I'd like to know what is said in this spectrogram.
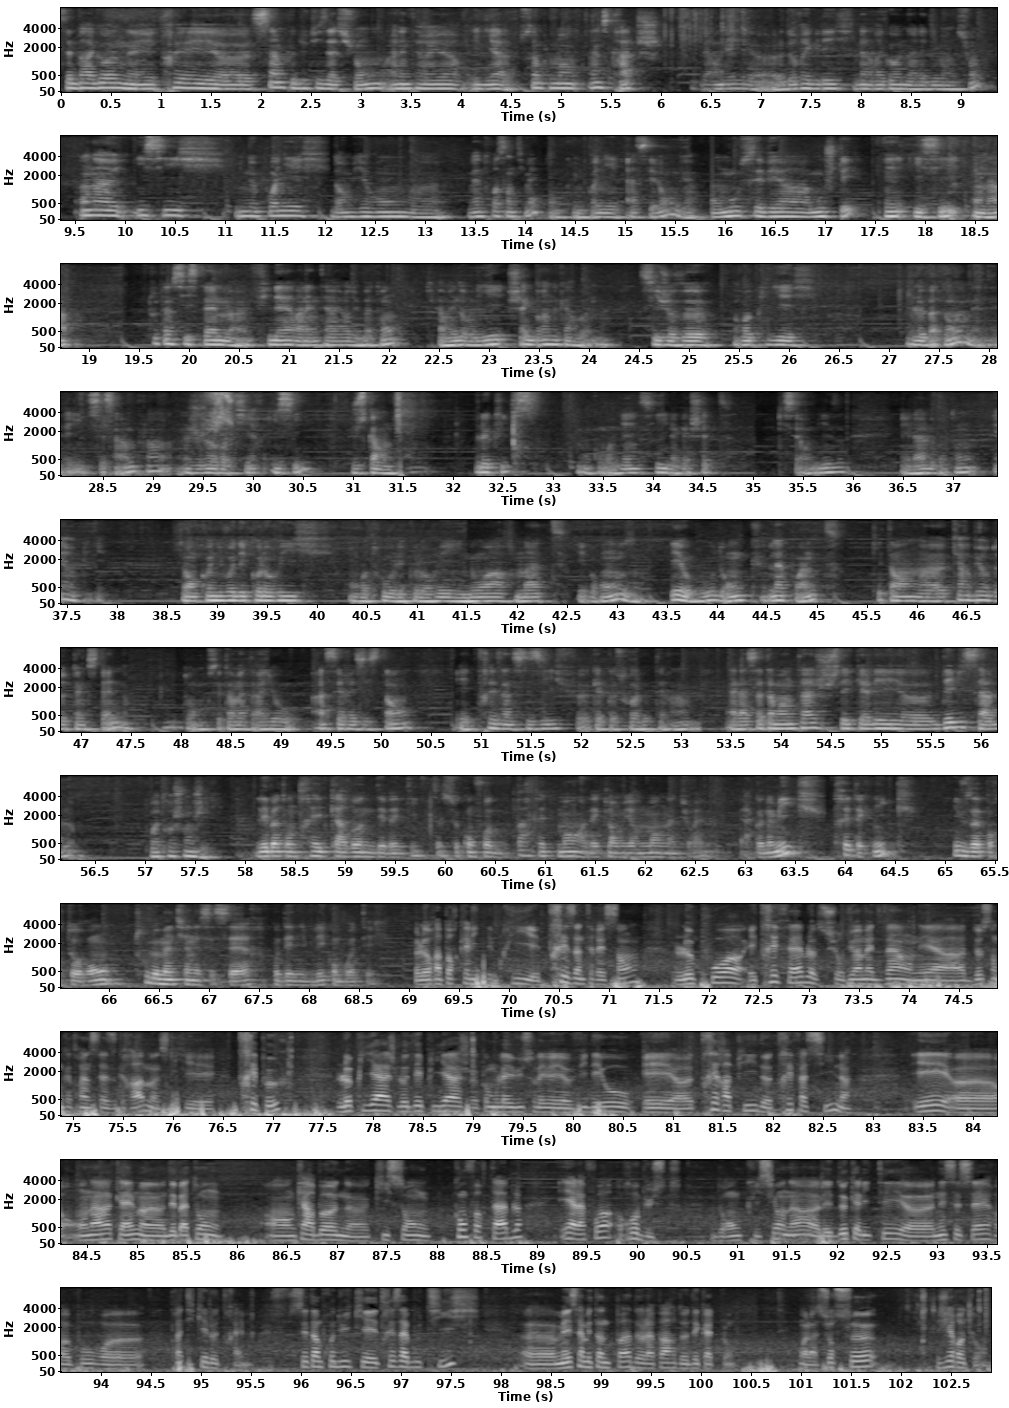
Cette dragonne est très euh, simple d'utilisation. À l'intérieur, il y a tout simplement un scratch qui permet euh, de régler la dragonne à la dimension. On a ici une poignée d'environ 23 euh, cm, donc une poignée assez longue, en mousse EVA moucheté. Et ici, on a tout un système filaire à l'intérieur du bâton qui permet de relier chaque brin de carbone. Si je veux replier le bâton, ben, c'est simple, je retire ici jusqu'à en le clips. Donc on voit bien ici la gâchette qui s'est remise et là le bâton est replié. Donc au niveau des coloris, on retrouve les coloris noir, mat et bronze. Et au bout donc la pointe qui est en euh, carbure de tungstène. Donc c'est un matériau assez résistant et très incisif euh, quel que soit le terrain. Elle a cet avantage, c'est qu'elle est euh, dévissable pour être changé. Les bâtons de trail carbone d'Evadit se confondent parfaitement avec l'environnement naturel. Ergonomiques, très techniques, ils vous apporteront tout le maintien nécessaire au dénivelé convoité. Le rapport qualité-prix est très intéressant, le poids est très faible, sur du 1m20 on est à 296 grammes, ce qui est très peu. Le pliage, le dépliage, comme vous l'avez vu sur les vidéos, est euh, très rapide, très facile et euh, on a quand même euh, des bâtons en carbone qui sont confortables et à la fois robustes. Donc ici on a les deux qualités nécessaires pour pratiquer le trail. C'est un produit qui est très abouti, mais ça m'étonne pas de la part de Decathlon. Voilà, sur ce, j'y retourne.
